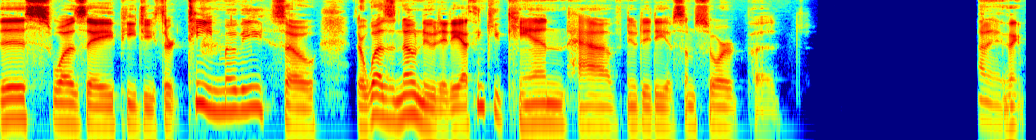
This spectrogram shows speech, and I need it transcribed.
This was a PG 13 movie, so there was no nudity. I think you can have nudity of some sort, but not anything.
